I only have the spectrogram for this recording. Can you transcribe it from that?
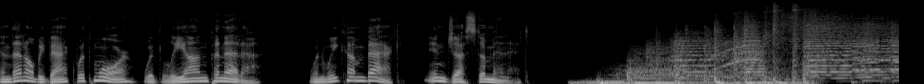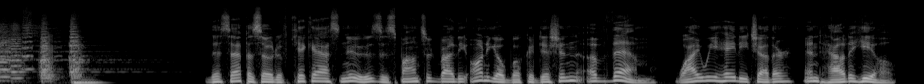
and then I'll be back with more with Leon Panetta. When we come back, in just a minute. This episode of Kick Ass News is sponsored by the audiobook edition of Them Why We Hate Each Other and How to Heal,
